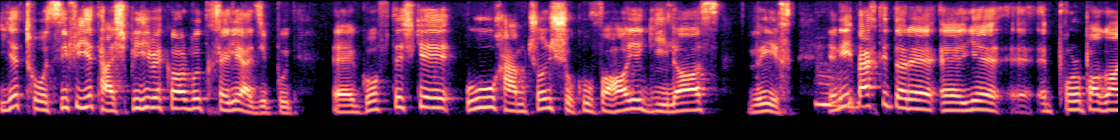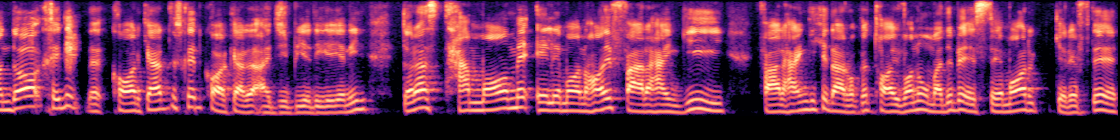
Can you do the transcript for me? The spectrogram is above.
یه توصیفی یه تشبیهی به کار بود خیلی عجیب بود. گفتش که او همچون شکوفه های گیلاس ریخت. یعنی وقتی داره یه پروپاگاندا خیلی کارکردش خیلی کارکرد عجیبیه دیگه. یعنی داره از تمام های فرهنگی فرهنگی که در واقع تایوان اومده به استعمار گرفته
